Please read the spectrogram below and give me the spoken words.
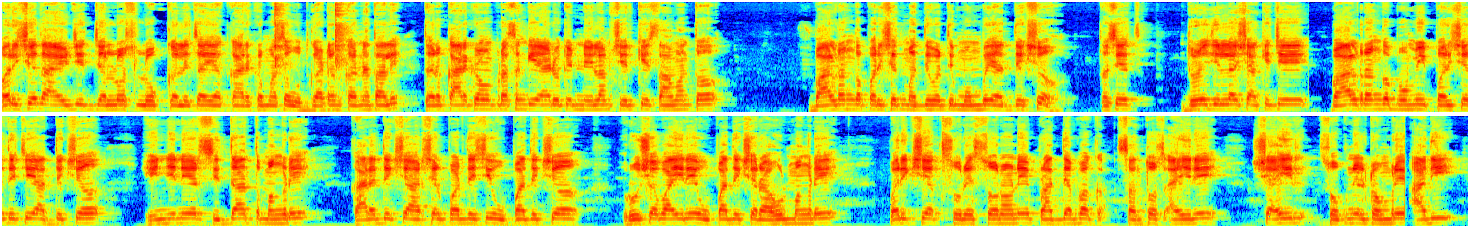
परिषद आयोजित जल्लोष लोककलेचा या कार्यक्रमाचं उद्घाटन करण्यात आले. तर कार्यक्रमाप्रसंगी ॲडव्होकेट नीलम शिर्के सामंत बालरंग परिषद मध्यवर्ती मुंबई अध्यक्ष तसेच धुळे जिल्हा शाखेचे बालरंगभूमी परिषदेचे अध्यक्ष इंजिनियर सिद्धांत मंगडे कार्याध्यक्ष हर्षल परदेशी उपाध्यक्ष ऋषभ आहिरे उपाध्यक्ष राहुल मंगडे परीक्षक सुरेश सोनवणे प्राध्यापक संतोष आहिरे शाहीर स्वप्नील ठोंबरे आदी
